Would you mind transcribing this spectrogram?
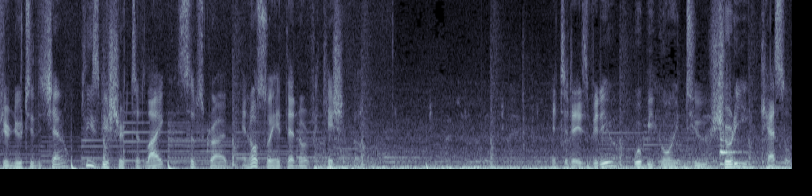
If you're new to the channel, please be sure to like, subscribe, and also hit that notification bell. In today's video, we'll be going to Shuri Castle.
